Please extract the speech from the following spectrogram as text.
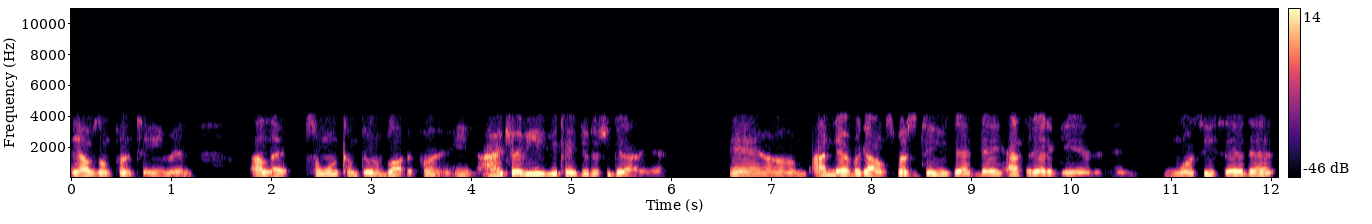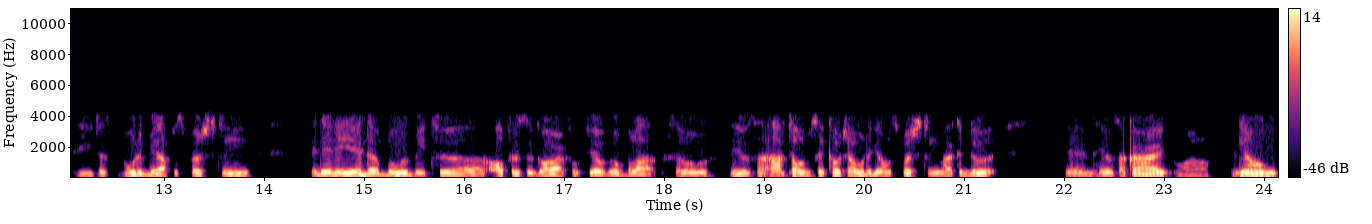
yeah, I was on punt team, and I let someone come through and block the punt. And he, all right, Trevor, you, you can't do this. You get out of here. And um, I never got on special teams that day. After that, again, and once he said that, he just booted me off the special team and then he ended up moving me to uh, offensive guard for field goal block. So he was, I told him, say, Coach, I want to get on special team. I can do it. And he was like, All right, well, get on.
